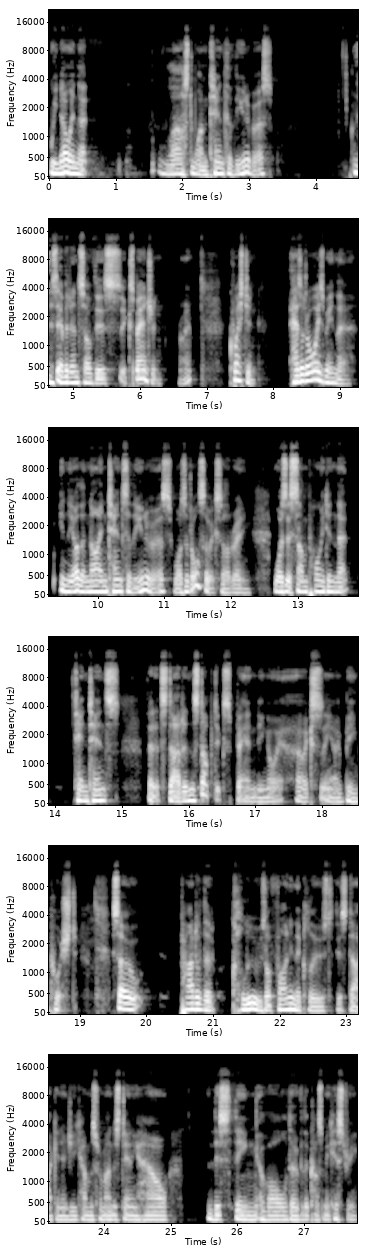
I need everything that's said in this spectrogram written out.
we know in that last one tenth of the universe, there's evidence of this expansion, right? Question. Has it always been there? In the other nine tenths of the universe, was it also accelerating? Was there some point in that ten tenths that it started and stopped expanding or, or ex- you know, being pushed? So part of the clues or finding the clues to this dark energy comes from understanding how this thing evolved over the cosmic history.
